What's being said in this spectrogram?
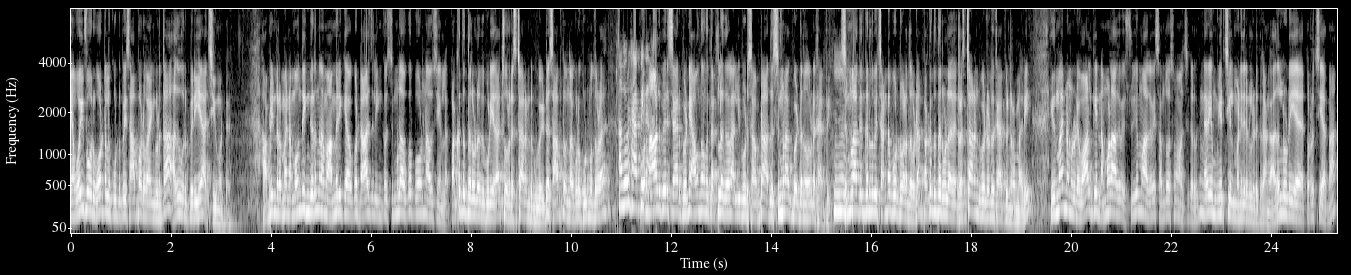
என் ஒய்ஃப் ஒரு ஹோட்டலுக்கு கூட்டு போய் சாப்பாடு வாங்கி கொடுத்தா அது ஒரு பெரிய அச்சீவ்மெண்ட்டு அப்படின்ற மாதிரி நம்ம வந்து இங்கேருந்து நம்ம அமெரிக்காவுக்கோ டார்ஜிலிங்கோ சிம்லாவுக்கோ போகணும்னு அவசியம் இல்லை. பக்கத்து தெருவில் இருக்கக்கூடிய ஏதாச்சும் ஒரு ரெஸ்டாரண்ட்டுக்கு போயிட்டு சாப்பிட்டு வந்தால் கூட குடும்பத்தோட ஒரு நாலு பேர் ஷேர் பண்ணி அவங்க அவங்க தட்டில் இருக்கிறதெல்லாம் அள்ளி போட்டு சாப்பிட்டா அது சிம்லாக்கு போயிட்டு வந்ததோட ஹாப்பி சிம்லாக்கு இங்கேருந்து போய் சண்டை போட்டு வரதை விட பக்கத்து தெருவில் ரெஸ்டாரண்ட் போயிட்டு வரது ஹாப்பின்ற மாதிரி. இது மாதிரி நம்மளுடைய வாழ்க்கையை நம்மளாகவே சுயமாகவே சந்தோஷமாக வச்சுக்கிறதுக்கு நிறைய முயற்சிகள் மனிதர்கள் எடுக்கிறாங்க. அதனுடைய தொடர்ச்சியாக தான்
